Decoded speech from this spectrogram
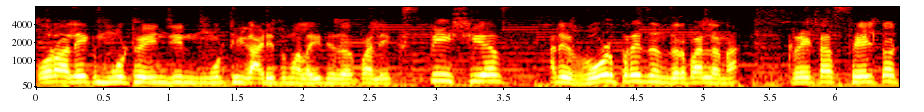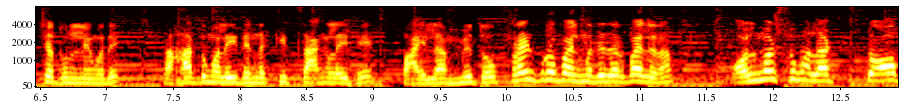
ओव्हरऑल एक मोठं इंजिन मोठी गाडी तुम्हाला इथे जर पाहिलं एक स्पेशियस आणि रोड प्रेझेन्स जर पाहिलं ना क्रेटा सेलटॉचच्या तुलनेमध्ये तर हा तुम्हाला इथे नक्की चांगला इथे पाहायला मिळतो. फ्रंट प्रोफाईलमध्ये जर पाहिलं ना ऑलमोस्ट तुम्हाला टॉप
